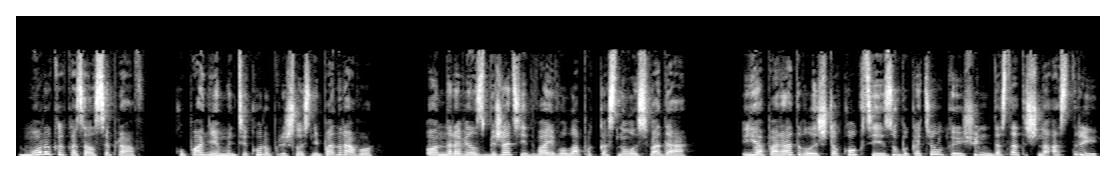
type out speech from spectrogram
Морок оказался прав. Купание Мантикору пришлось не по нраву. Он норовил сбежать, едва его лапок коснулась вода. Я порадовалась, что когти и зубы котенка еще недостаточно остры,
